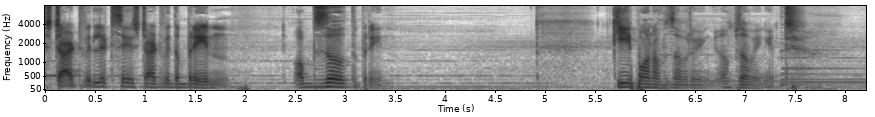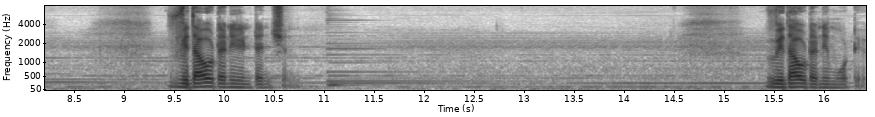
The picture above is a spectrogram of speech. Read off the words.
Start with let say start with the brain observe the brain keep on observing observing it without any intention without any motive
